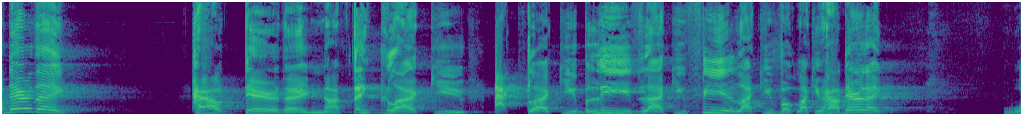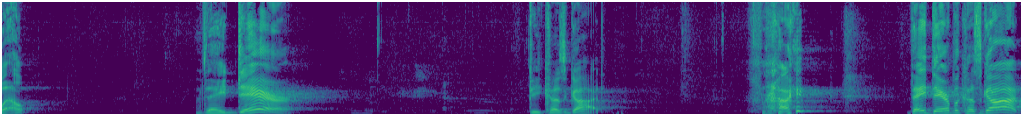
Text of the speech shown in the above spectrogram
dare they? How dare they not think like you, act like you, believe like you, feel like you, vote like you. How dare they? Well, they dare because God. Right? They dare because God.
